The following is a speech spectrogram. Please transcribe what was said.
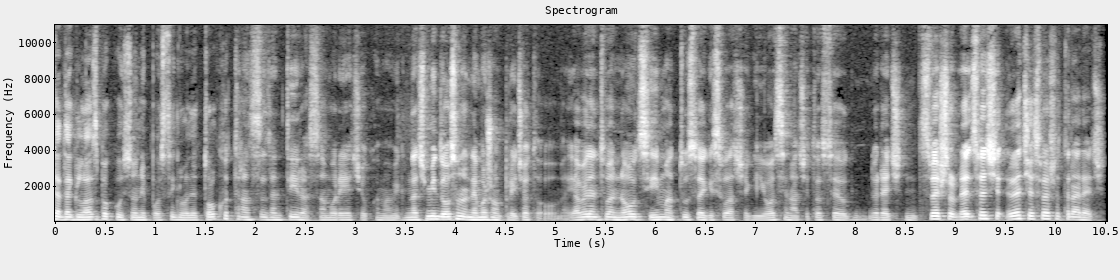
kada glazba koju su oni postigli ovdje toliko transcendentira samo riječi o kojima mi... Znači mi doslovno ne možemo pričati o ovome. Ja vidim tvoje notes ima tu sveg i svačeg i ocjena će to sve reći. Sve što, re- sve reći sve što treba reći.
